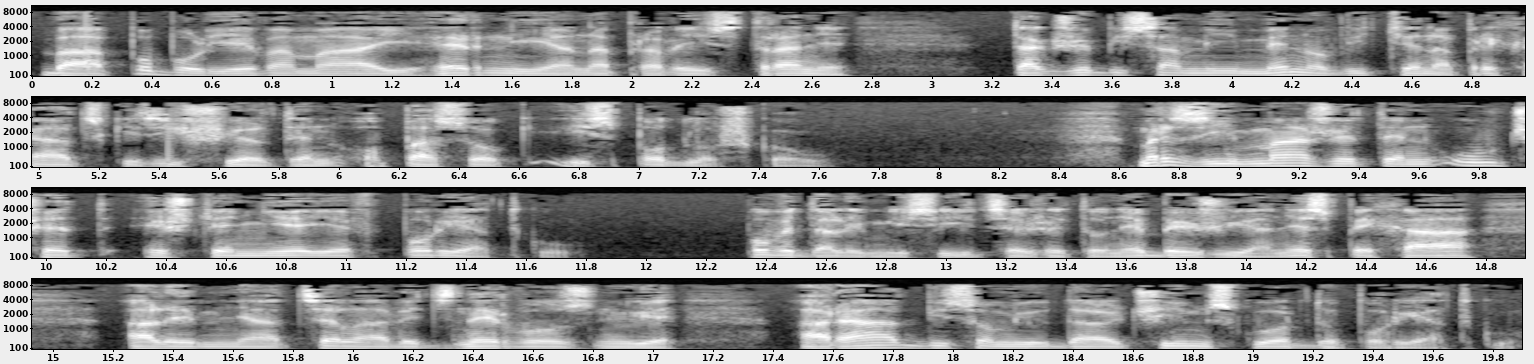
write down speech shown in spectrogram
ba pobolieva ma aj hernia na pravej strane, takže by sa mi menovite na prechádzky zišiel ten opasok i s podložkou. Mrzí ma, že ten účet ešte nie je v poriadku. Povedali mi síce, že to nebeží a nespechá, ale mňa celá vec znervózňuje a rád by som ju dal čím skôr do poriadku.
